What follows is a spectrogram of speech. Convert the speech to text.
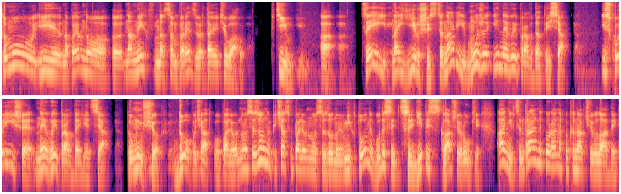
тому і напевно е, на них насамперед звертають увагу. Втім, а цей найгірший сценарій може і не виправдатися, і скоріше не виправдається. Тому що до початку опалювального сезону, під час опалювального сезону ніхто не буде си- сидіти, склавши руки ані в центральних органах виконавчої влади,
